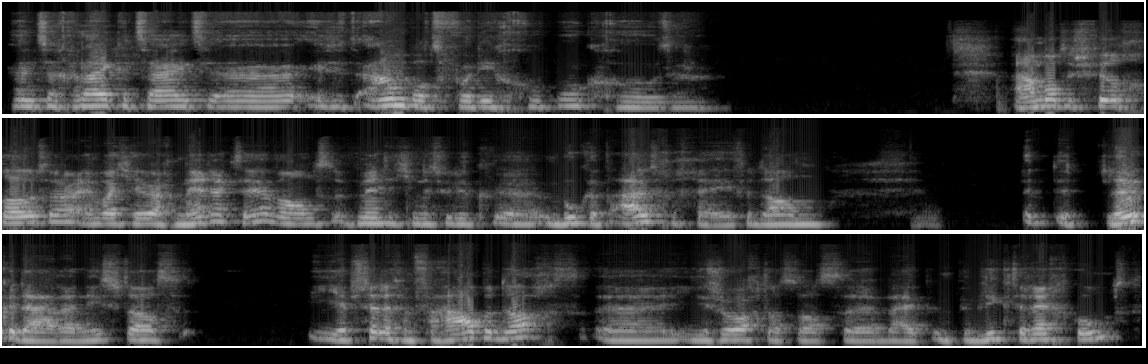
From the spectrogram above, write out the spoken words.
En tegelijkertijd uh, is het aanbod voor die groep ook groter. Aanbod is veel groter en wat je heel erg merkt, hè, want op het moment dat je natuurlijk uh, een boek hebt uitgegeven, dan het, leuke daarin is dat je hebt zelf een verhaal bedacht, uh, je zorgt dat dat uh, bij een publiek terechtkomt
